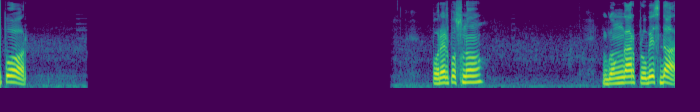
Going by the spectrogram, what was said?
উপর। পরের প্রশ্ন, গঙ্গার প্রবেশদ্বার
